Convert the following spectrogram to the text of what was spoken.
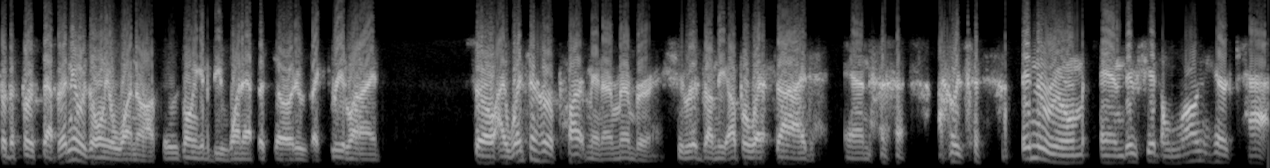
for the first episode. And it was only a one off. It was only going to be one episode. It was like three lines. So I went to her apartment. I remember she lived on the Upper West Side, and I was in the room, and there she had a long-haired cat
